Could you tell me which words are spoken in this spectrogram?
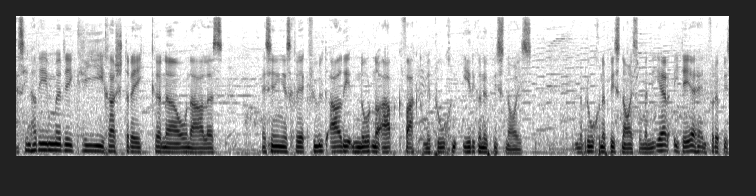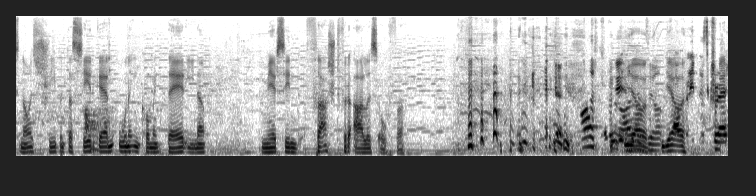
es sind halt immer die gleichen Strecken und alles. Es sind irgendwie gefühlt alle nur noch abgefuckt und wir brauchen irgendetwas Neues. Wir brauchen etwas Neues. Und wenn ihr Ideen habt für etwas Neues, schreibt das sehr gerne unten in die Kommentare rein. Wir sind fast für alles offen. Ja. ja. Aber nicht das Crash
